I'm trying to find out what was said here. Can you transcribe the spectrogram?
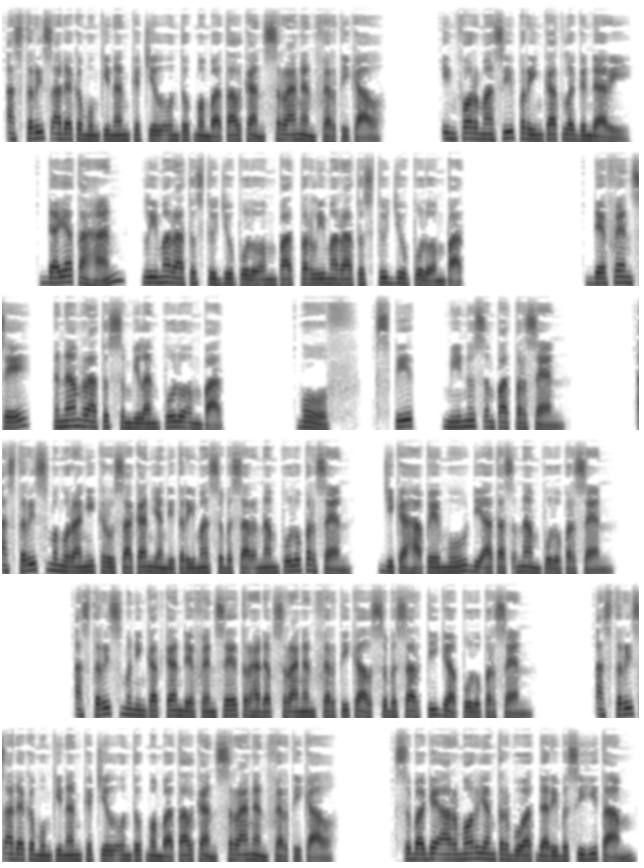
Asteris ada kemungkinan kecil untuk membatalkan serangan vertikal. Informasi peringkat legendari. Daya tahan, 574 per 574. Defense, 694. Move, speed, minus 4%. Asteris mengurangi kerusakan yang diterima sebesar 60%, jika HP-mu di atas 60%. Asteris meningkatkan defense terhadap serangan vertikal sebesar 30%. Asteris ada kemungkinan kecil untuk membatalkan serangan vertikal. Sebagai armor yang terbuat dari besi hitam,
